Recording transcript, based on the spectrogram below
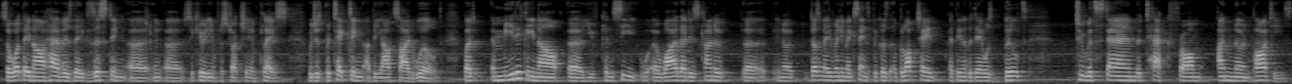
So what they now have is the existing uh, in, uh, security infrastructure in place which is protecting the outside world. But immediately now, uh, you can see w- uh, why that is kind of, uh, you know, doesn't really make sense because a blockchain, at the end of the day, was built to withstand attack from unknown parties.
